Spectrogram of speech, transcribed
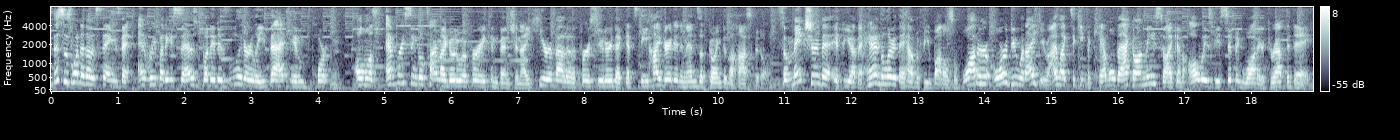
This is one of those things that everybody says, but it is literally that important. Almost every single time I go to a furry convention, I hear about a fursuiter that gets dehydrated and ends up going to the hospital. So make sure that if you have a handler, they have a few bottles of water, or do what I do. I like to keep a CamelBak on me so I can always be sipping water throughout the day.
